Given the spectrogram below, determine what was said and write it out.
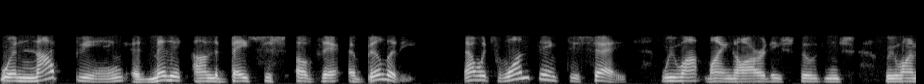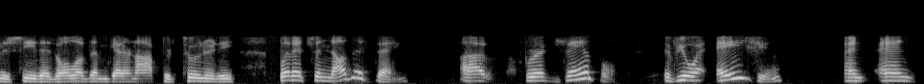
were not being admitted on the basis of their ability. Now, it's one thing to say we want minority students, we want to see that all of them get an opportunity, but it's another thing. Uh, for example, if you were Asian and and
